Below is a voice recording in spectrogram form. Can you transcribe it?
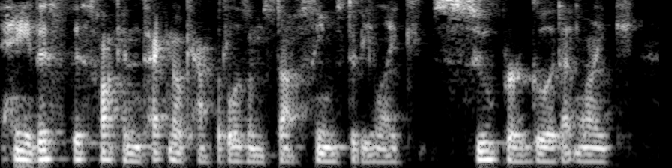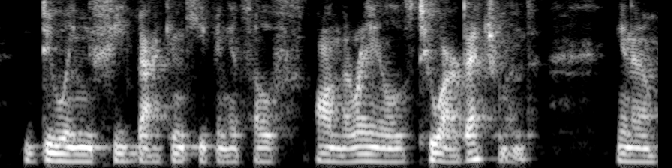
"Hey, this this fucking techno capitalism stuff seems to be like super good at like doing feedback and keeping itself on the rails to our detriment. You know,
